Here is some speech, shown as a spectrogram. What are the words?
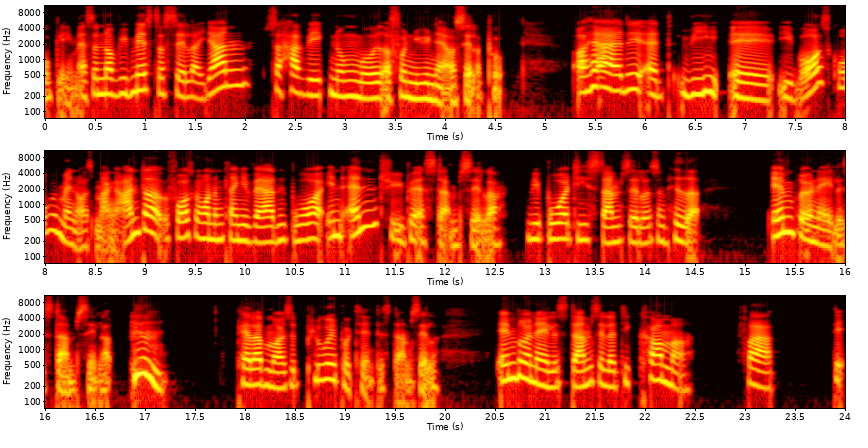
problem. Altså når vi mister celler i hjernen, så har vi ikke nogen måde at få nye nerveceller på. Og her er det, at vi øh, i vores gruppe, men også mange andre forskere rundt omkring i verden, bruger en anden type af stamceller. Vi bruger de stamceller, som hedder embryonale stamceller. kalder dem også pluripotente stamceller. Embryonale stamceller, de kommer fra det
